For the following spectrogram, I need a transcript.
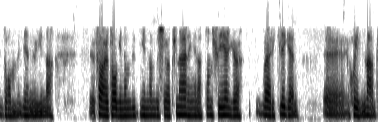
de genuina företag inom, inom besöksnäringen, att de ser ju verkligen eh, skillnad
